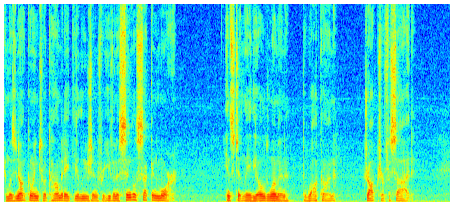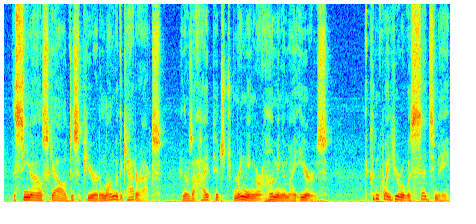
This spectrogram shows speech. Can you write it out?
and was not going to accommodate the illusion for even a single second more. Instantly, the old woman, the walk on, dropped her facade. The senile scowl disappeared along with the cataracts, and there was a high pitched ringing or humming in my ears. I couldn't quite hear what was said to me,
